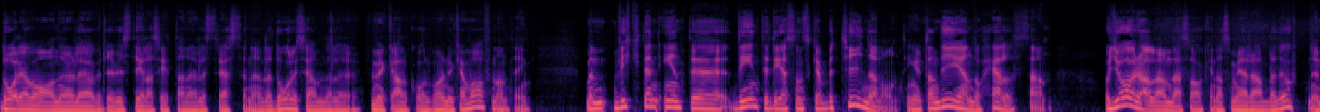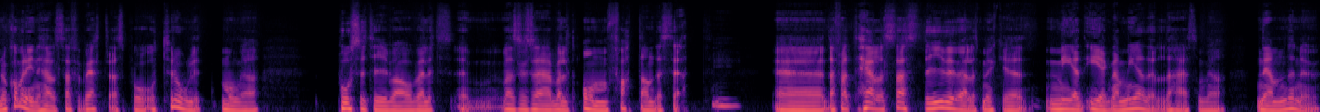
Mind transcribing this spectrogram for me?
dåliga vanor eller överdrivet stillasittande eller stressen eller dålig sömn eller för mycket alkohol, vad det nu kan vara för någonting. Men vikten är inte det, är inte det som ska betyda någonting, utan det är ändå hälsan. Och gör alla de där sakerna som jag rabblade upp nu, då kommer din hälsa förbättras på otroligt många positiva och väldigt, eh, vad ska jag säga, väldigt omfattande sätt. Eh, därför att hälsa styr vi väldigt mycket med egna medel, det här som jag nämnde nu.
